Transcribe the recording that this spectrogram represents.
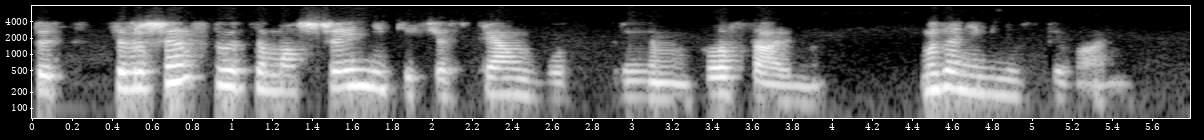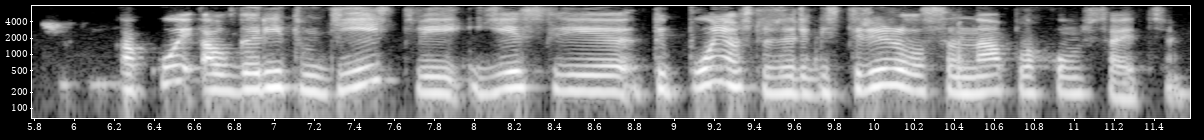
То есть совершенствуются мошенники сейчас прям вот, прям колоссально. Мы за ними не успеваем. Какой алгоритм действий, если ты понял, что зарегистрировался на плохом сайте?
